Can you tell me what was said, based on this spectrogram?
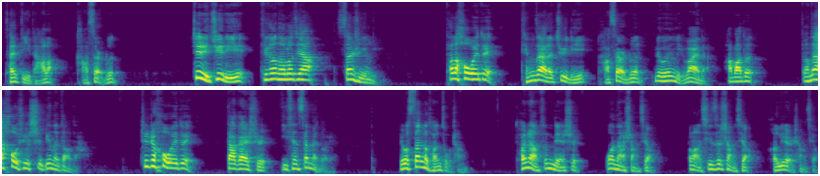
才抵达了卡斯尔顿，这里距离提康德罗加三十英里。他的后卫队停在了距离卡斯尔顿六英里外的哈巴顿，等待后续士兵的到达。这支后卫队大概是一千三百多人，由三个团组成，团长分别是沃纳上校、弗朗西斯上校和里尔上校。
